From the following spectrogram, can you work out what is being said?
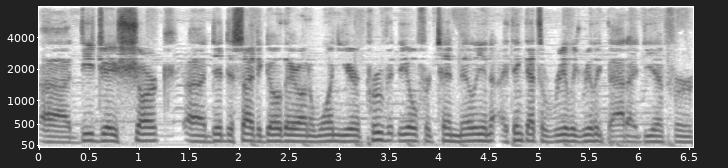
Uh, DJ Chark uh, did decide to go there on a one-year prove-it deal for 10 million. I think that's a really, really bad idea for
